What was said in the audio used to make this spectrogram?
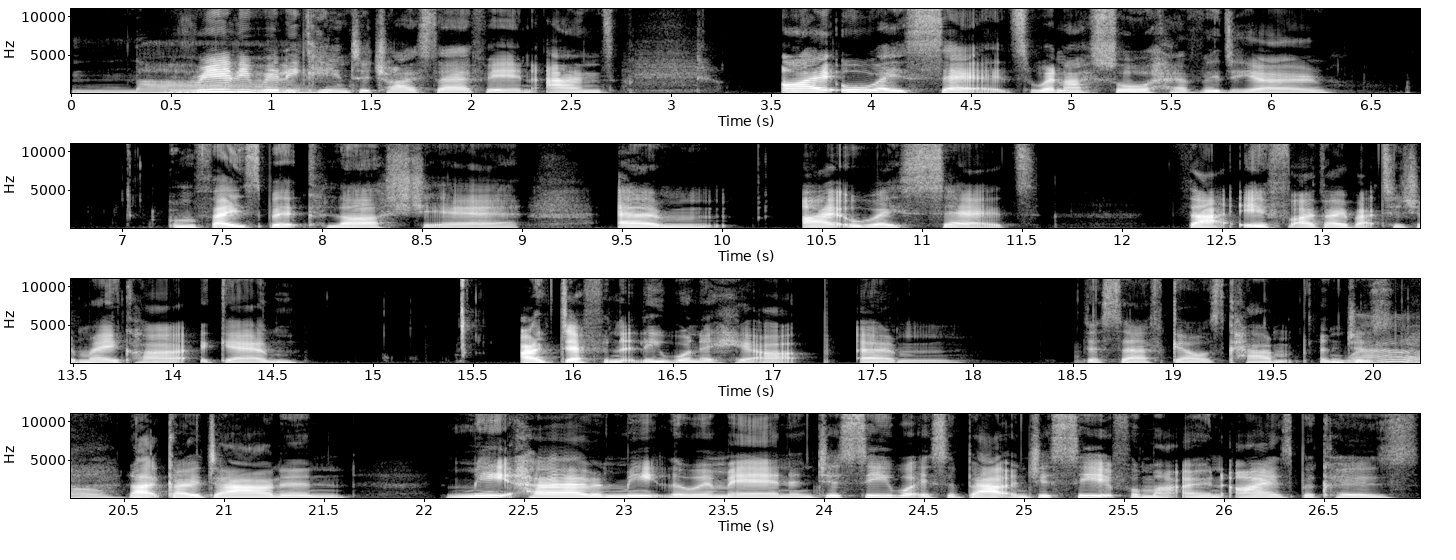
no. Really, really keen to try surfing, and I always said when I saw her video on Facebook last year, um, I always said that if I go back to Jamaica again, I definitely want to hit up um, the Surf Girls camp and just Wow. like go down and meet her and meet the women and just see what it's about and just see it from my own eyes because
